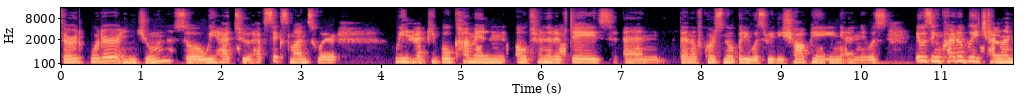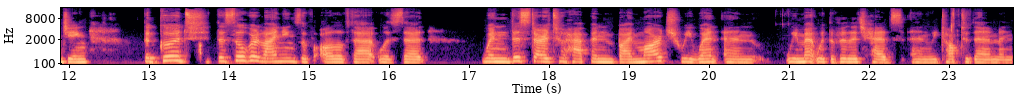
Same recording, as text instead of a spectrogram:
third quarter in June. So we had to have six months where we had people come in alternative days and then of course nobody was really shopping and it was it was incredibly challenging the good the silver linings of all of that was that when this started to happen by march we went and we met with the village heads and we talked to them and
